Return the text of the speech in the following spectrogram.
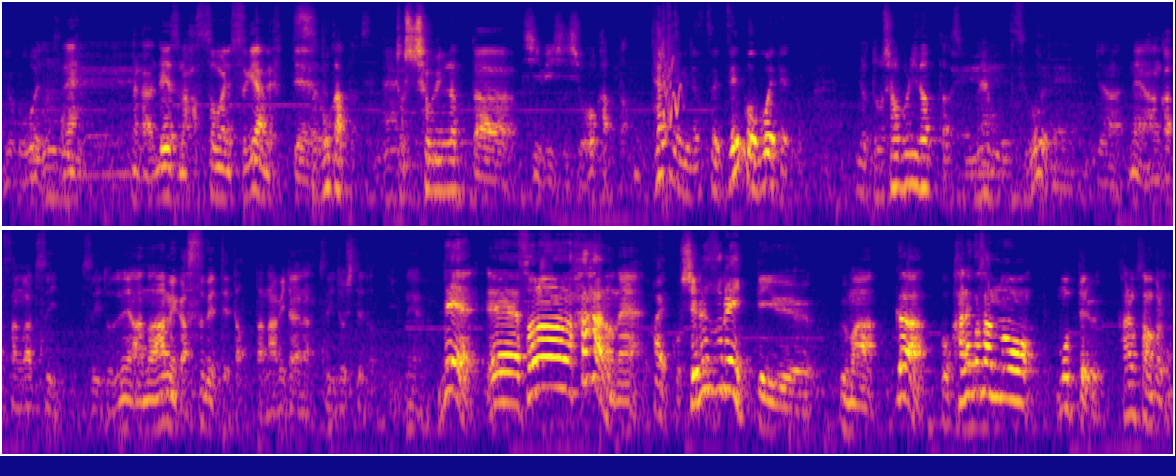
いうよく覚えてますね、なんかレースの発走前にすげえ雨降ってすごかったですね。どっしゃ降りになった CBC 賞を勝った。だってみんなそれ全部覚えてるいや土砂降りだったですよね、のすごいねじゃあねアンカツさんがツイツイートでねあの雨が全てだったなみたいなツイートしてたっていうね。で、えーその母のね、はい。こうシェルズレイっていう馬がこう金子さんの持ってる金子さんわかるね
